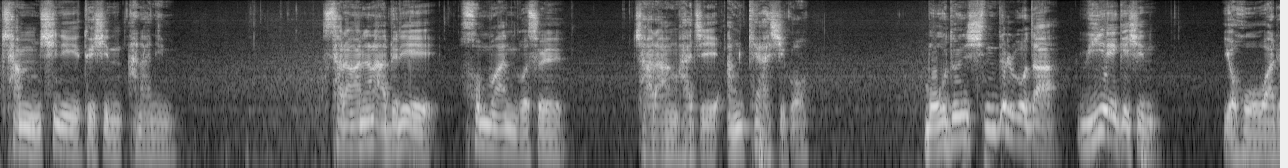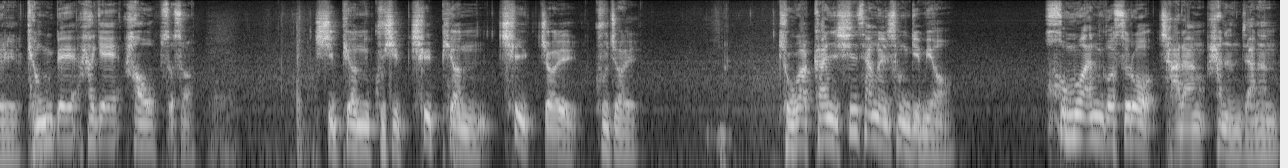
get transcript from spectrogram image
참 신이 되신 하나님. 사랑하는 아들이 허무한 것을 자랑하지 않게 하시고 모든 신들보다 위에 계신 여호와를 경배하게 하옵소서. 시편 97편 7절 9절. 조각한 신상을 섬기며 허무한 것으로 자랑하는 자는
